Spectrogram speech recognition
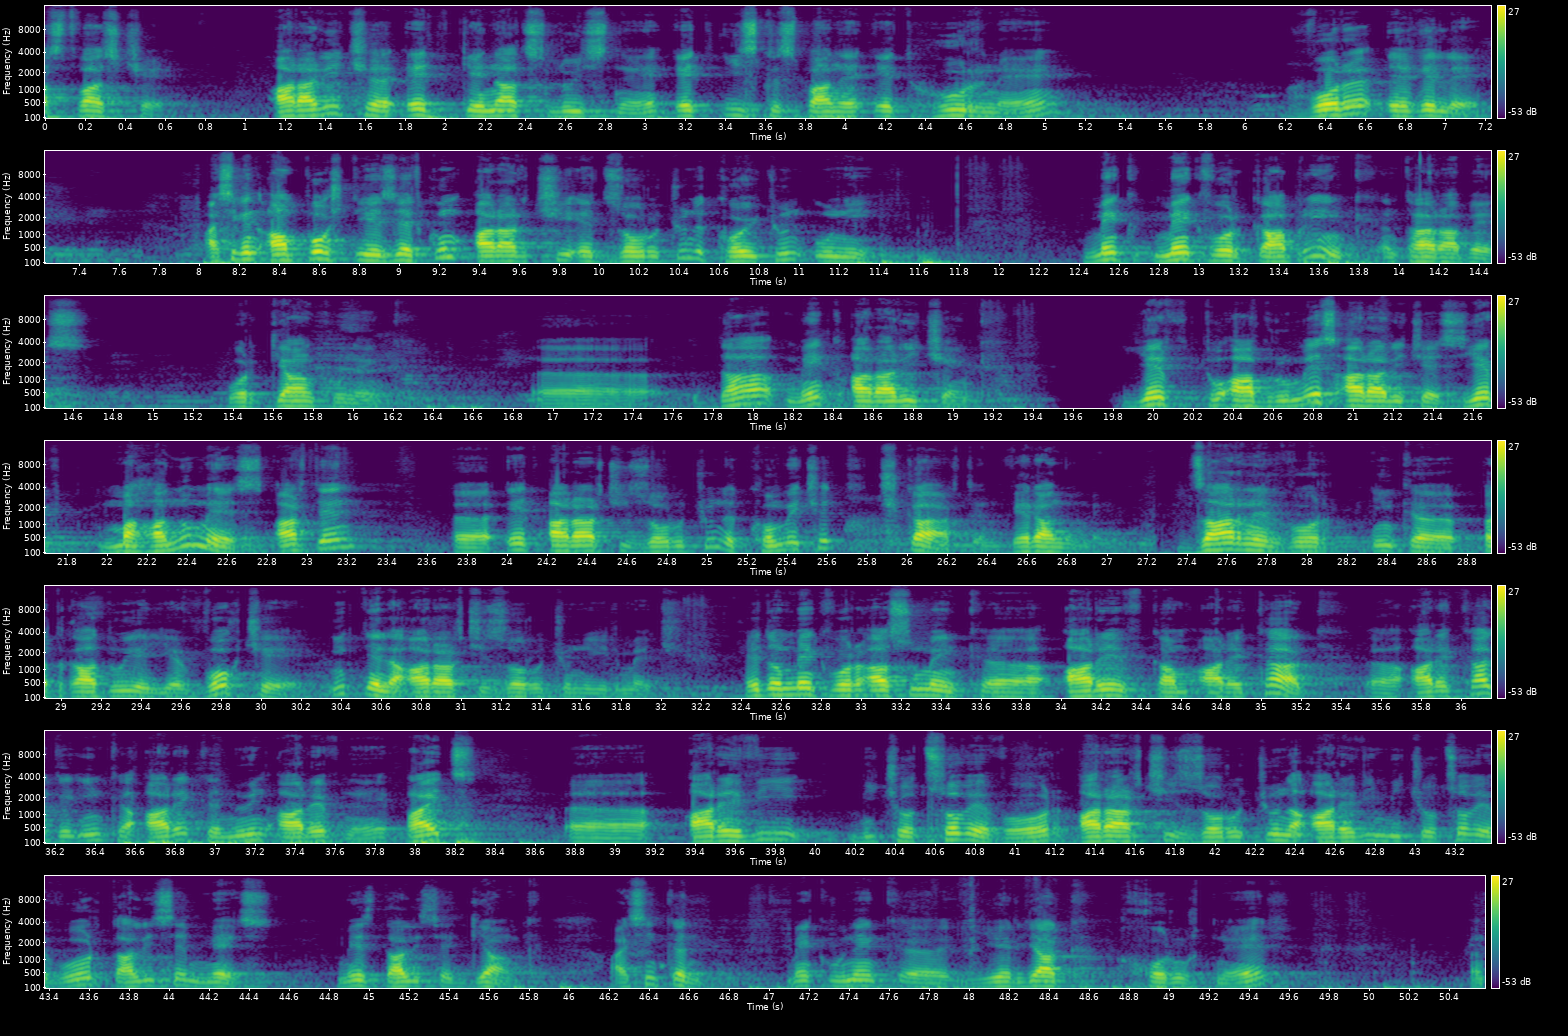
Աստված չէ։ Արարիչը այդ կենաց լույսն է, այդ ի սկզբանե այդ հուրն է, որը եղել է։ Այսինքն ամբողջ դիեզերքում արարչի այդ զորությունը գոյություն ունի։ Մենք մենք որ գաբրինք ընդհանրապես, որ կյանք ունենք, դա մենք արարիչ ենք։ Երբ դու ապրում ես, արարիչ ես, երբ մահանում ես, արդեն այդ արարչի զորությունը քո մեջ չկա արդեն, վերանում է։ Ձառն էլ որ ինքը պատղադու է եւ ողջ է, ինքն էլ արարչի զորությունը իր մեջ։ Հետո մենք որ ասում ենք արև կամ արեկակ, արեկակը ինքը արեկը նույն արևն է, բայց արևի միջոցով է որ արարչի զորությունը արևի միջոցով է որ տալիս է մեզ, մեզ տալիս է ցանկ։ Այսինքն մենք ունենք երյակ խորուրդներ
